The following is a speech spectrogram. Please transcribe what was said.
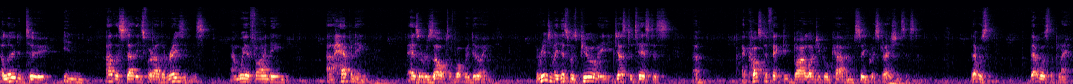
alluded to in other studies for other reasons, and we're finding are happening as a result of what we're doing. Originally, this was purely just to test us a, a cost effective biological carbon sequestration system. That was, that was the plan.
